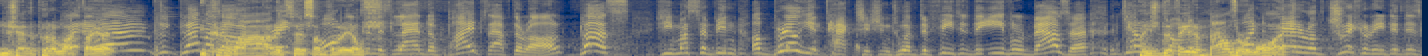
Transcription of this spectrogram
You just had to put it like that. Well, pl- plumbers coulda are of lied and great said something else. in this land of pipes, after all. Plus, he must have been a brilliant tactician to have defeated the evil Bowser. Tell He's me, Father, defeated Bowser a what lot. manner of trickery did this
